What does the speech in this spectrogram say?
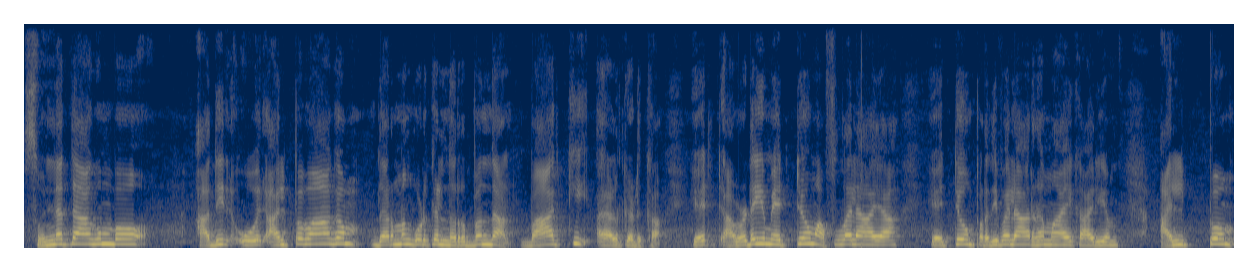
സുന്നത്താകുമ്പോൾ അതിൽ അല്പഭാഗം ധർമ്മം കൊടുക്കൽ നിർബന്ധമാണ് ബാക്കി അയാൾക്ക് എടുക്കാം. അവിടെയും ഏറ്റവും അഫ്ലലായ ഏറ്റവും പ്രതിഫലാർഹമായ കാര്യം അല്പം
